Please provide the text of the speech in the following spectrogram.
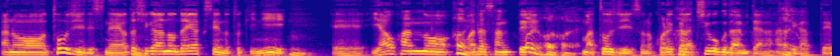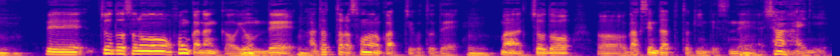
あの、当時ですね、私があの大学生の時に、うん、えー、ヤオハンの和田さんって、まあ当時、そのこれから中国だみたいな話があって、はい。はいうん。で、ちょうどその本かなんかを読んで、うん、当たったらそうなのかっていうことで、うん、まあちょうど学生だった時にですね、うん、上海に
